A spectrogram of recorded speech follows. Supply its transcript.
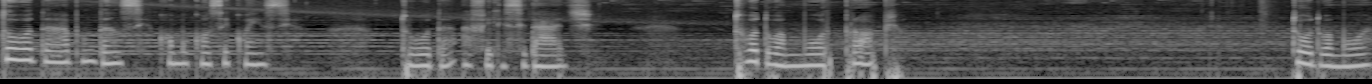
toda a abundância como consequência, toda a felicidade, todo o amor próprio, todo o amor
